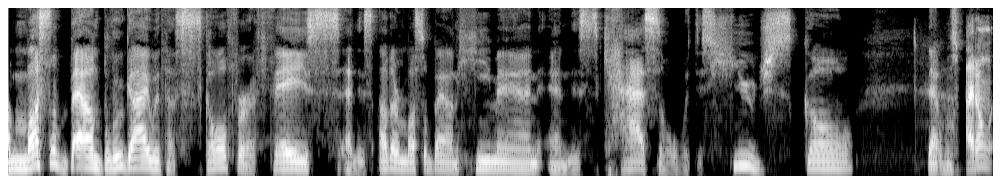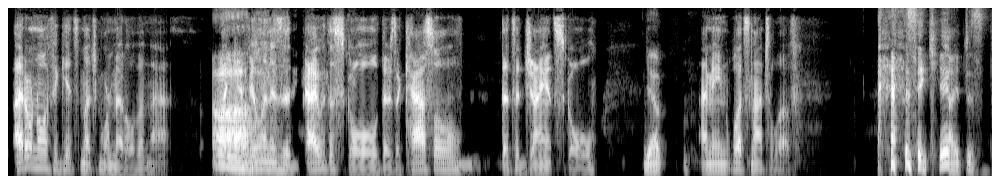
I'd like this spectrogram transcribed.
a muscle bound blue guy with a skull for a face, and this other muscle bound He Man, and this castle with this huge skull. That was. I don't. I don't know if it gets much more metal than that. Like your ah. villain is a guy with a skull. There's a castle that's a giant skull. Yep. I mean, what's not to love? As a kid, I just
